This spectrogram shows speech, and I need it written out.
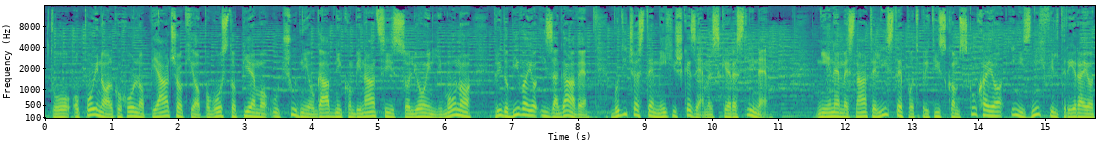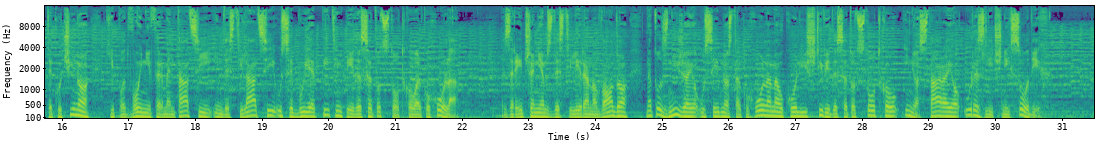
To opojno alkoholno pijačo, ki jo pogosto pijemo v čudni ogabni kombinaciji s soljo in limono, pridobivajo iz agave, bodičaste mehiške zemeljske rastline. Njene mesnate liste pod pritiskom skuhajo in iz njih filtrirajo tekočino, ki po dvojni fermentaciji in destilaciji vsebuje 55 odstotkov alkohola. Z rečenjem z destilirano vodo na to znižajo vsebnost alkohola na okoli 40 odstotkov in jo starajo v različnih sodih.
